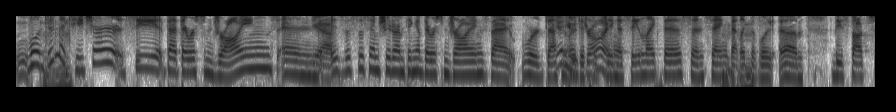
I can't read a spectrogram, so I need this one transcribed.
ooh. Well, didn't a teacher see that there were some drawings? And Yeah. is this the same shooter I'm thinking of? There were some drawings that were definitely was depicting drawing. a scene like this and saying that like the vo- um, these thoughts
